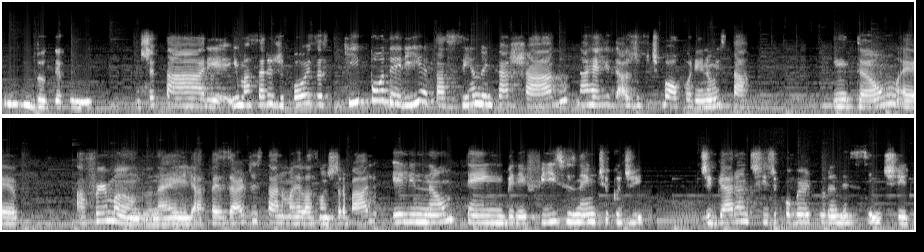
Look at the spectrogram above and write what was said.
de faixa etária e uma série de coisas que poderia estar sendo encaixado na realidade do futebol, porém não está. Então, é, afirmando, né, ele apesar de estar numa relação de trabalho, ele não tem benefícios, nenhum tipo de de garantia de cobertura nesse sentido.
